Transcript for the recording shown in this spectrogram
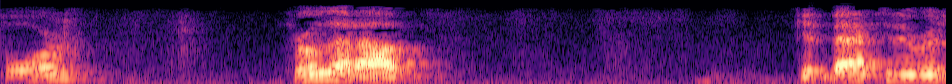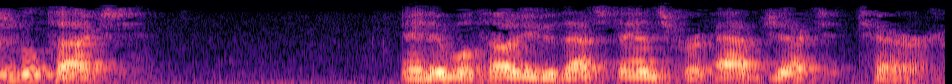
for, throw that out. Get back to the original text, and it will tell you that stands for abject terror.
